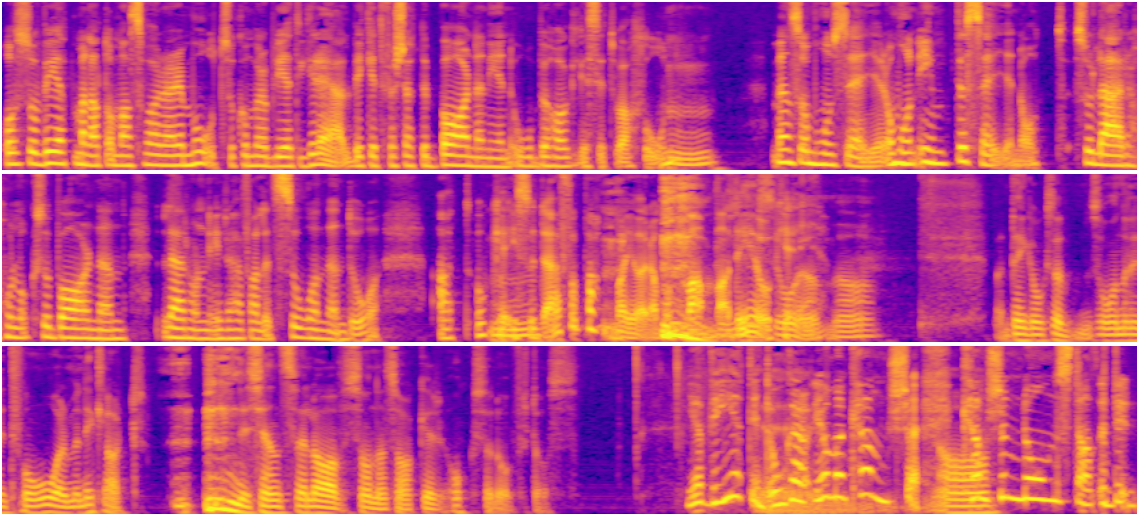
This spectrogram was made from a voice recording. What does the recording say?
och så vet man att om man svarar emot så kommer det att bli ett gräl vilket försätter barnen i en obehaglig situation. Men som hon säger, om hon inte säger något så lär hon också barnen, lär hon i det här fallet sonen då, att okej, så där får pappa göra mot mamma, det är okej. så, ja. Jag tänker också att sonen är två år, men det är klart, det känns väl av sådana saker också då förstås. Jag vet inte, kan, ja men kanske. Ja. Kanske någonstans, det,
